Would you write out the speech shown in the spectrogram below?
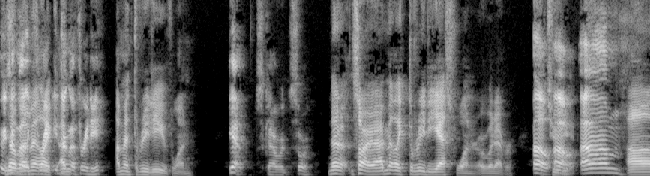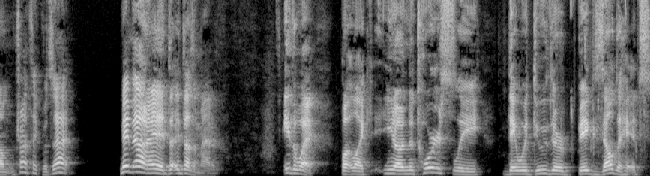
Are you No, talking, but I about, meant, like, like, three, you're talking I'm- about 3D? I meant 3D one. Yeah, Skyward Sword. No, no, sorry, I meant like 3DS one or whatever. Oh, 2D. oh, um, Um, I'm trying to think. Was that maybe? Uh, it, it doesn't matter. Either way, but like you know, notoriously they would do their big Zelda hits,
